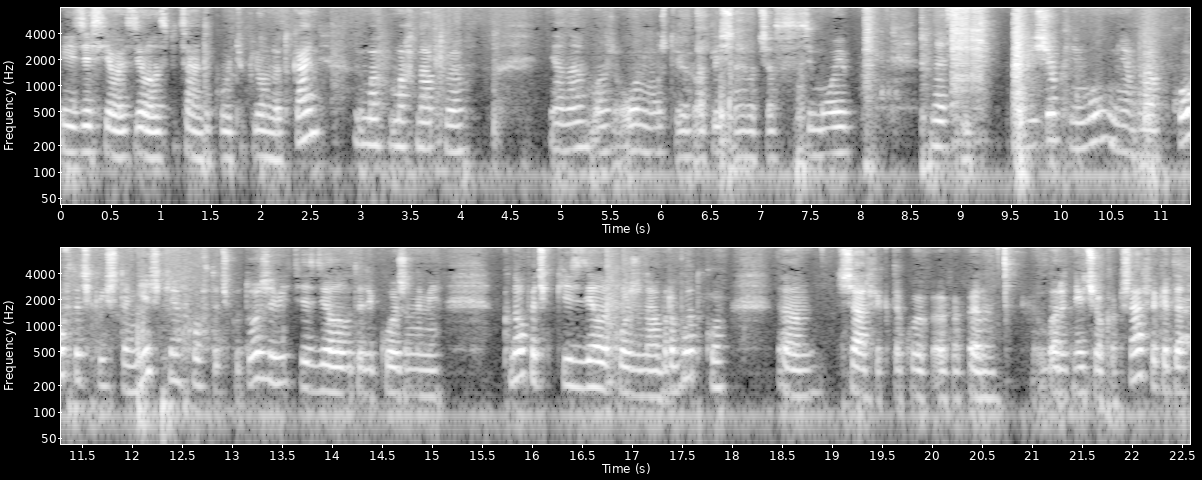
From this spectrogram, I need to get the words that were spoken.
и здесь я сделала специально такую утепленную ткань мохнатую. И она он может ее отлично вот сейчас зимой носить. Еще к нему у меня была кофточка и штанишки. Кофточку тоже, видите, сделала вот эти кожаными кнопочки, сделала кожаную обработку. Эм, шарфик такой, э, как эм, воротничок, как шарфик. Это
